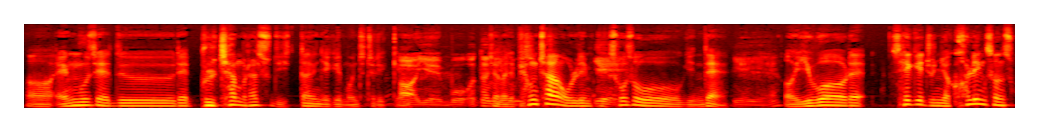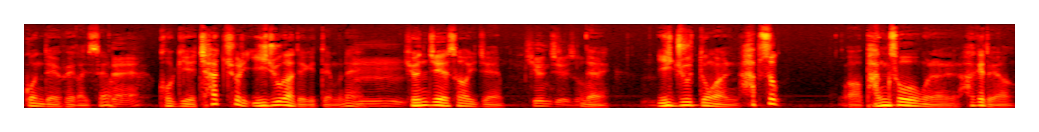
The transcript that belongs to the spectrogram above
어, 앵무새들의 불참을 할 수도 있다는 얘기를 먼저 드릴게요. 아, 예, 뭐 어떤 제가 이제 평창 올림픽 예. 소속인데 예, 예. 어, 2월에 세계 주니어 컬링 선수권 대회가 있어요. 네. 거기에 차출이 2주가 되기 때문에 음, 현지에서 이제 기현지에서. 네 2주 동안 합숙 어, 방송을 하게 돼요.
